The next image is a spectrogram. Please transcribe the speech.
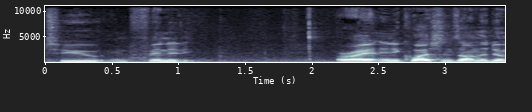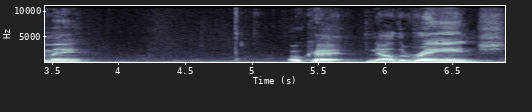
to infinity. All right, any questions on the domain? Okay, now the range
